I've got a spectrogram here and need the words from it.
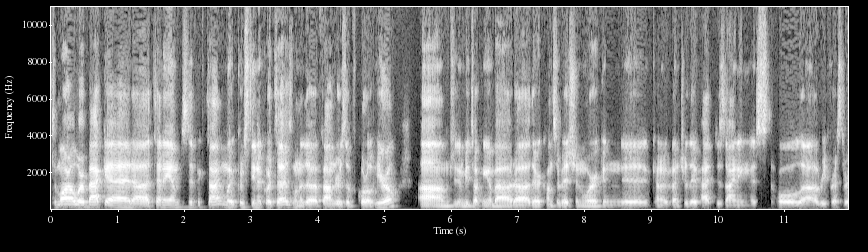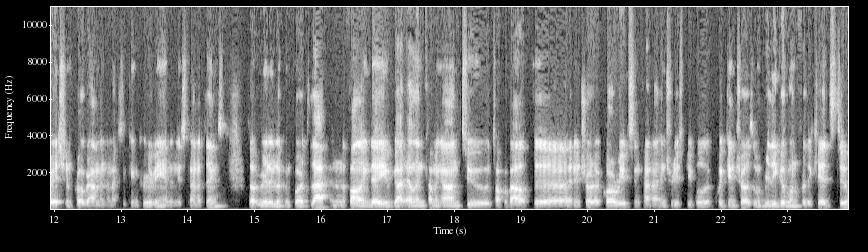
tomorrow we're back at uh, 10 a.m. Pacific time with Christina Cortez, one of the founders of Coral Hero. Um, she's going to be talking about uh, their conservation work and the kind of adventure they've had designing this whole uh, reef restoration program in the Mexican Caribbean and these kind of things. So really looking forward to that. And then the following day, you've got Ellen coming on to talk about the, an intro to coral reefs and kind of introduce people. A quick intro a really good one for the kids too.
